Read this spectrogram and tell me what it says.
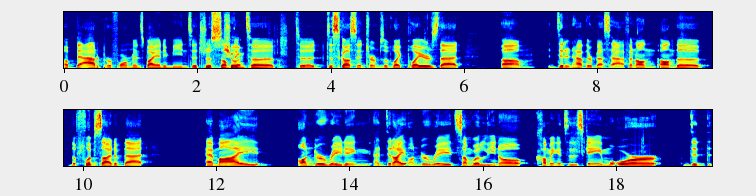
a bad performance by any means it's just something to to discuss in terms of like players that um didn't have their best half. And on on the the flip side of that, am I underrating? Did I underrate Samuel Lino coming into this game, or did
